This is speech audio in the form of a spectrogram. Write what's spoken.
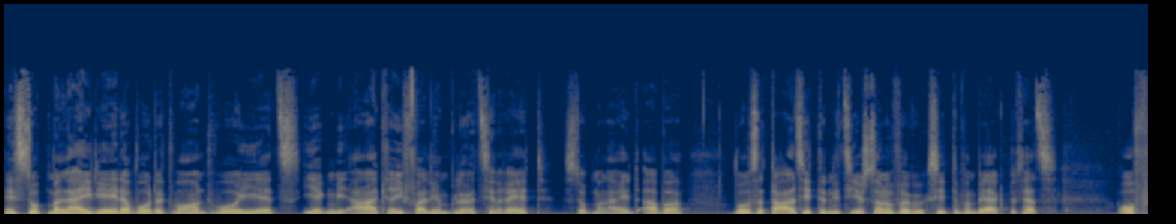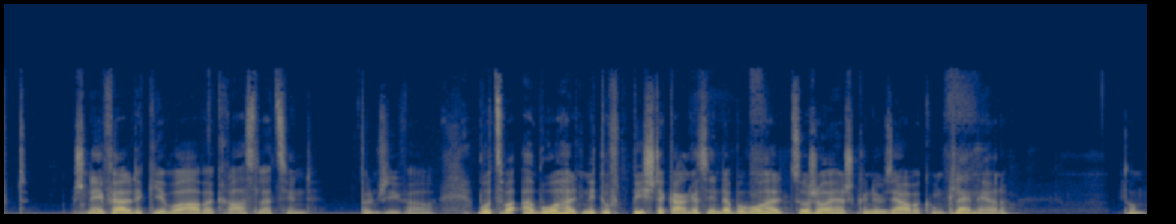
es tut mir leid, jeder, wo dort wohnt, wo ich jetzt irgendwie angreife, weil ich einen Blödsinn rede, es tut mir leid, aber wo es eine Talseite nicht ist, sondern auf der Rückseite vom Berg, dort hat es oft Schneefelder gegeben, wo aber Grasland sind beim Skifahren. Wo zwar, ah, wo halt nicht auf die Piste gegangen sind, aber wo halt Zuschauer hast, können sie aber kommen, kleine, oder? Drum.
